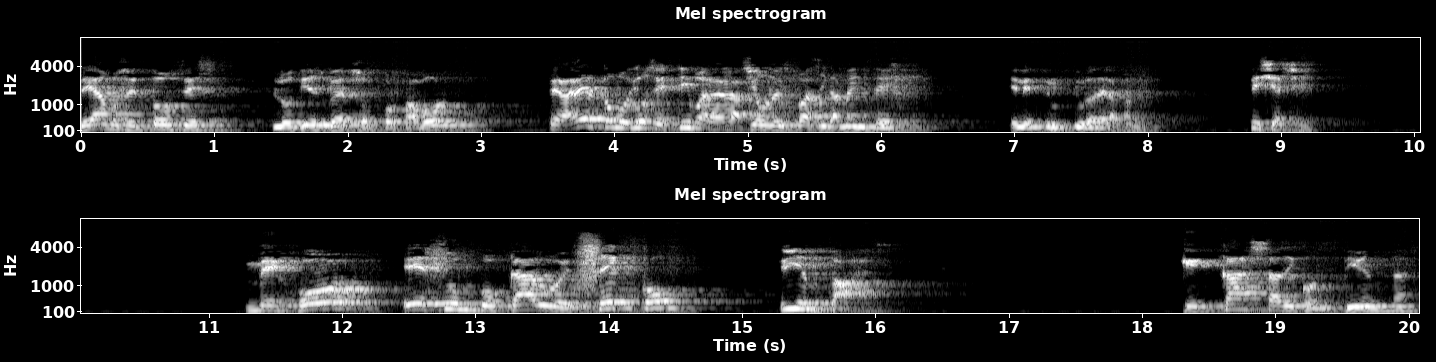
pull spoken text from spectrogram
Leamos entonces los diez versos, por favor, para ver cómo Dios estima las relaciones básicamente en la estructura de la familia. Dice así, mejor es un bocado seco y en paz que casa de contiendas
